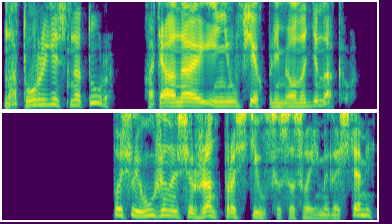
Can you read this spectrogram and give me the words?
Натура есть натура, хотя она и не у всех племен одинакова. После ужина сержант простился со своими гостями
